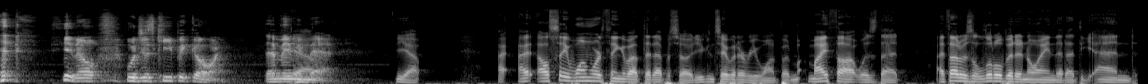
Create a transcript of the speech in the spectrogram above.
But, you know, we'll just keep it going. That made Yeah. me mad. Yeah. I, I, I'll say one more thing about that episode. You can say whatever you want, but m- my thought was that I thought it was a little bit annoying that at the end,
